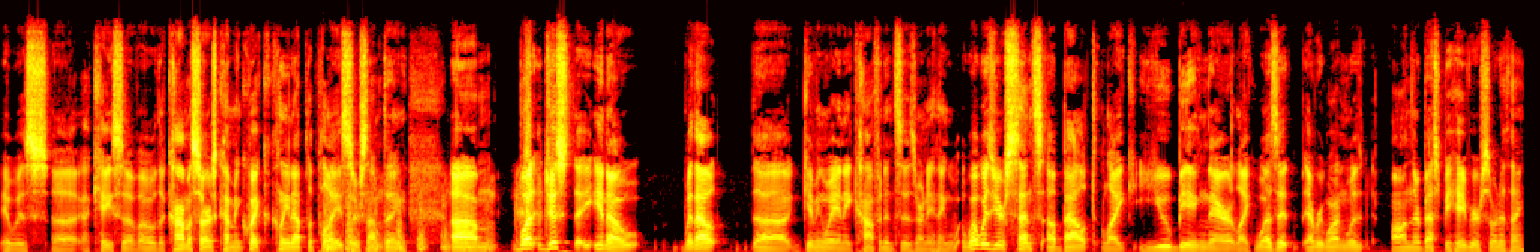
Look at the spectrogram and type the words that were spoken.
it was uh, a case of oh the commissar's coming quick clean up the place or something um, what just you know without uh, giving away any confidences or anything what was your sense about like you being there like was it everyone was on their best behavior sort of thing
